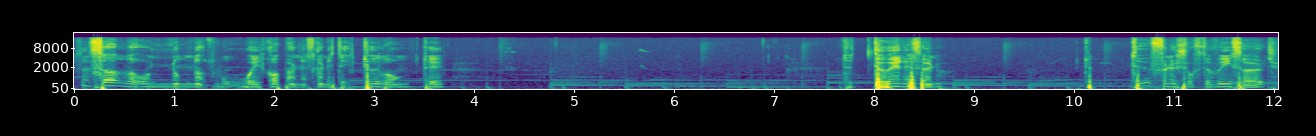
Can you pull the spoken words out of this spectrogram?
since that little numbnuts won't wake up and it's going to take too long to to do anything to, to finish off the research.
